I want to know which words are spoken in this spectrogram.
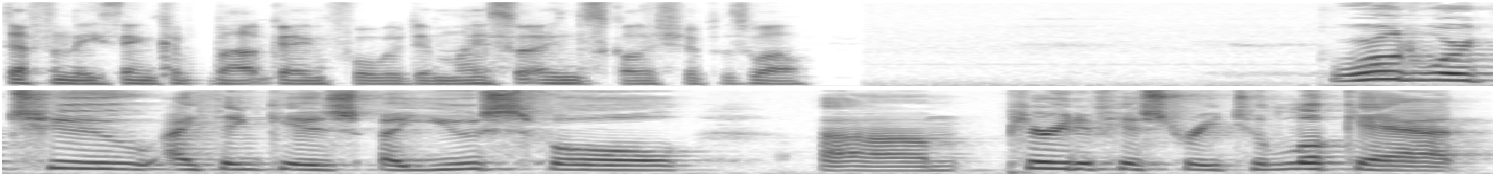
definitely think about going forward in my own scholarship as well. World War II, I think, is a useful um, period of history to look at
